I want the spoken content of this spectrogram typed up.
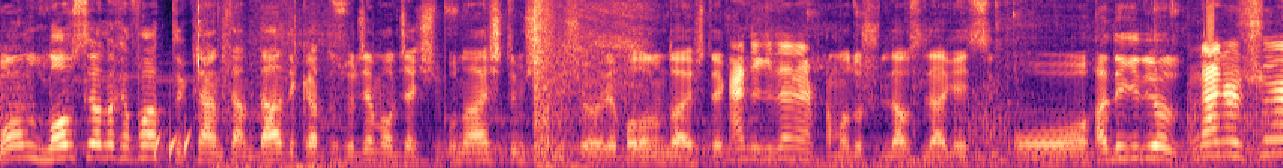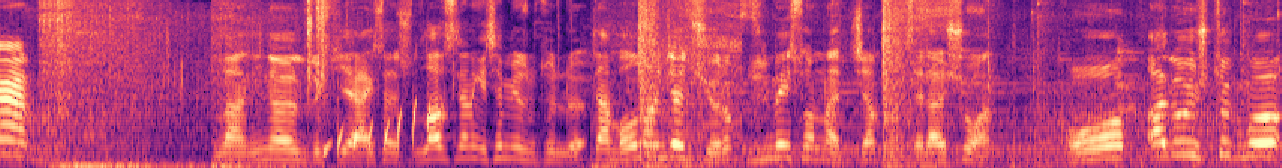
Lan love silahına kafa attık. Tamam tamam daha dikkatli süreceğim olacak şimdi. Bunu açtım şimdi şöyle. Balonu da açtık. Hadi gidelim. Ama dur şu love silahı geçsin. Oo. Hadi gidiyoruz. Lan uçuyor. Lan yine öldük ya. Güzel. Şu love silahını geçemiyoruz bir türlü. Tamam balonu önce açıyorum. Üzülmeyi sonra açacağım. Mesela şu an. Hop. Hadi uçtuk mu?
